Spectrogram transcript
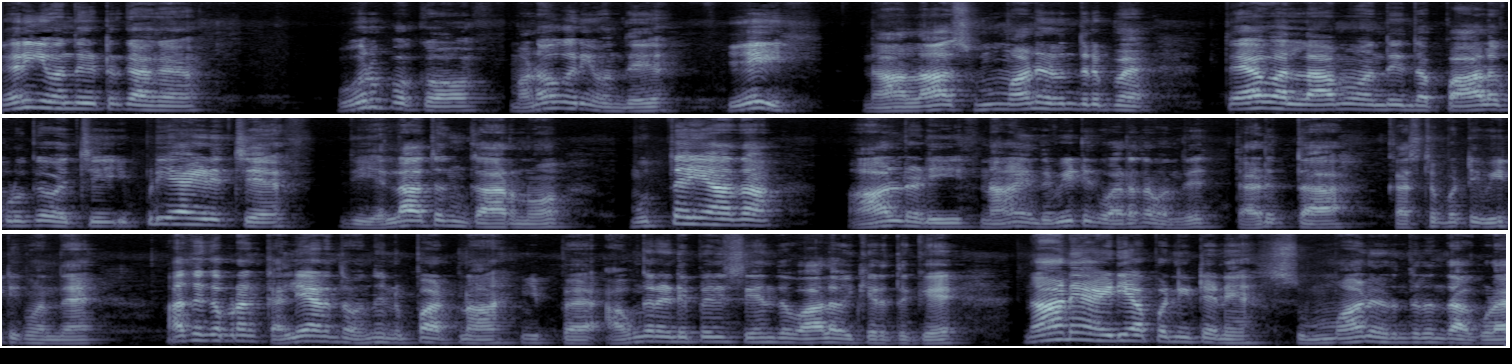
நெருங்கி வந்துக்கிட்டு இருக்காங்க. ஒரு பக்கம் மனோகரி வந்து ஏய் நான்லாம் சும்மானு இருந்திருப்பேன். தேவையில்லாமல் வந்து இந்த பாலை கொடுக்க வச்சு இப்படி ஆயிடுச்சு. இது எல்லாத்துக்கும் காரணம் முத்தையா தான். ஆல்ரெடி நான் இந்த வீட்டுக்கு வரதை வந்து தடுத்தா கஷ்டப்பட்டு வீட்டுக்கு வந்தேன். அதுக்கப்புறம் கல்யாணத்தை வந்து நிப்பாட்டினா இப்போ அவங்க ரெண்டு பேரும் சேர்ந்து வாழ வைக்கிறதுக்கு நானே ஐடியா பண்ணிட்டேனே. சும்மானு இருந்திருந்தா கூட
